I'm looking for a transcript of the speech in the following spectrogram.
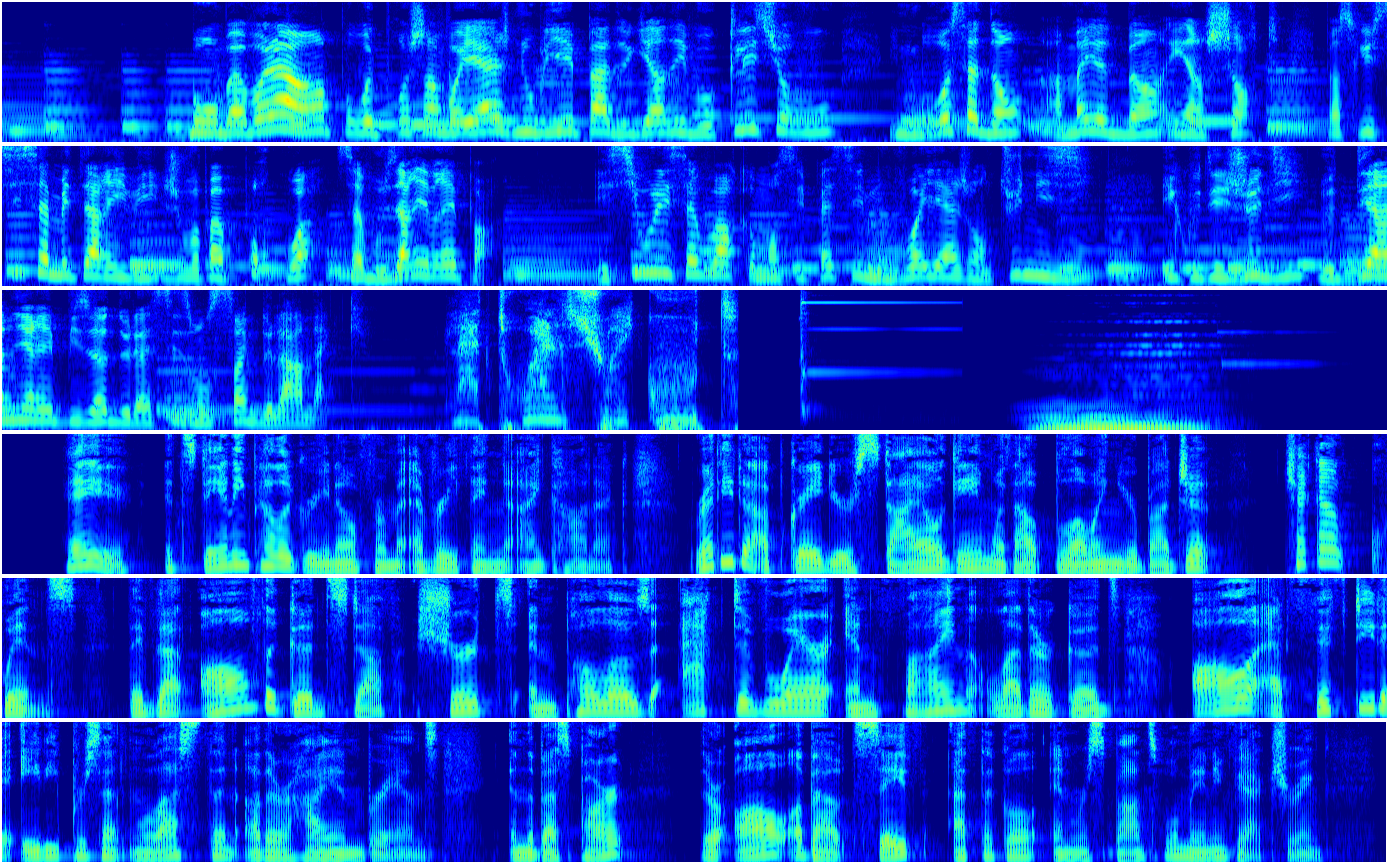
Bon bah voilà, hein, pour votre prochain voyage, n'oubliez pas de garder vos clés sur vous, une brosse à dents, un maillot de bain et un short, parce que si ça m'est arrivé, je vois pas pourquoi ça vous arriverait pas. Et si vous voulez savoir comment s'est passé mon voyage en Tunisie, écoutez jeudi le dernier épisode de la saison 5 de l'arnaque. La toile sur écoute. Hey, it's Danny Pellegrino from Everything Iconic. Ready to upgrade your style game without blowing your budget? Check out Quince. They've got all the good stuff, shirts and polos, activewear and fine leather goods, all at 50 to 80% less than other high-end brands. And the best part? They're all about safe, ethical, and responsible manufacturing.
